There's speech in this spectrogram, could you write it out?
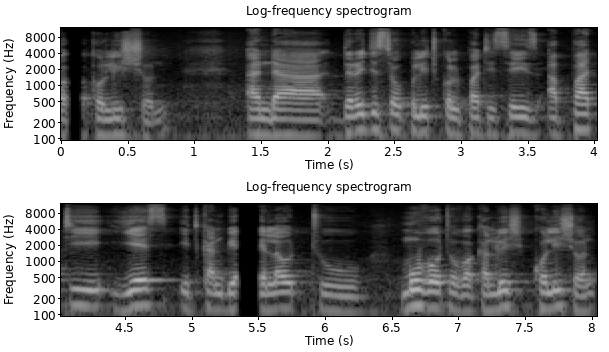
a coalition. And uh, the register of political party says a party, yes, it can be allowed to move out of a coalition-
